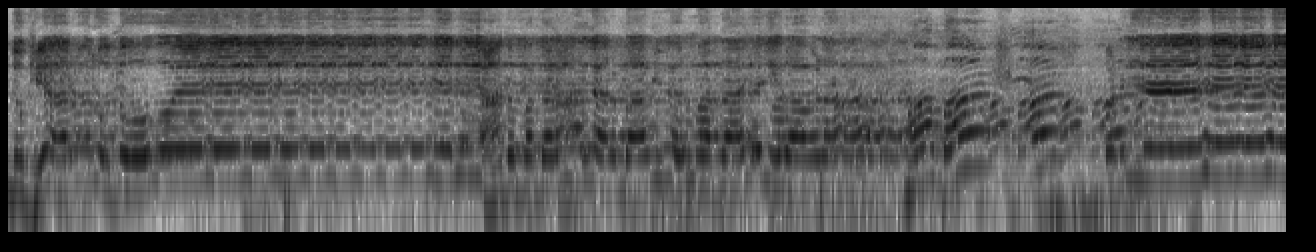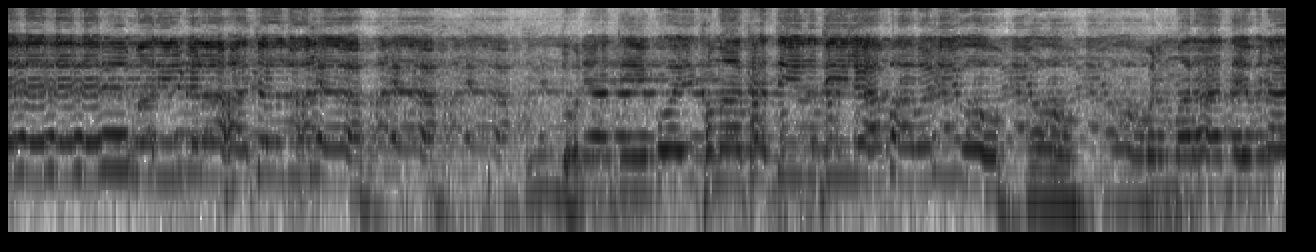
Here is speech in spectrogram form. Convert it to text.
દુખિયારો રોતો હાથ પકડાયાર બારીઓ માતા રાવણા પણ મારી હાચવ ધોન્યાથી કોઈ ખમા થતી નથી લ્યા પાવળીઓ પણ મારા દેવના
